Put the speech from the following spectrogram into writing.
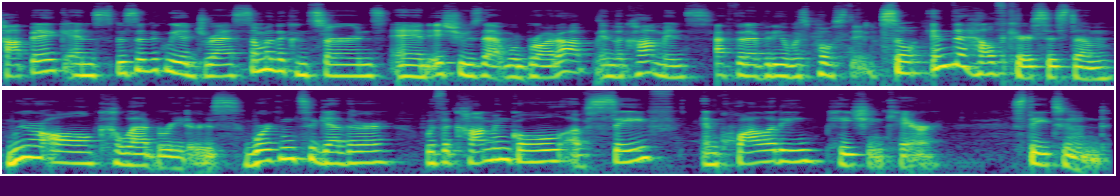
topic and specifically address some of the concerns and issues that were brought up in the comments after that video was posted. So in the healthcare system, we are all collaborators working together with a common goal of safe and quality patient care. Stay tuned.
